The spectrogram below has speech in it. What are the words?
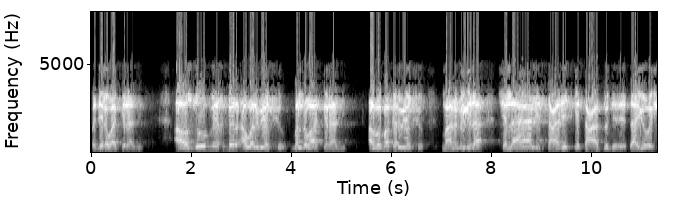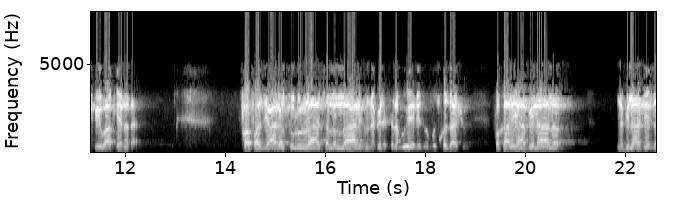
په دې روایت کې راځي او زوب مخبر اول ویښ شو بل روایت کې راځي ابو بکر ویښ شو معلومه کړه چې لال تعریف کې تعدد دی دا یو شپې واقع نه ده ففزع رسول الله صلی الله علیه وسلم نبی رسول الله ویریدو مس قضا شو فقال یا بلال نبی الله ډېر د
